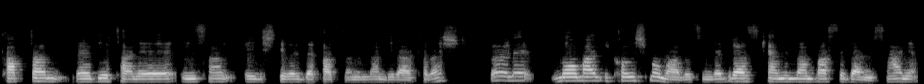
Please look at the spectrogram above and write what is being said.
kaptan ve bir tane insan ilişkileri departmanından bir arkadaş böyle normal bir konuşma muhabbetinde biraz kendinden bahseder misin? Hani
